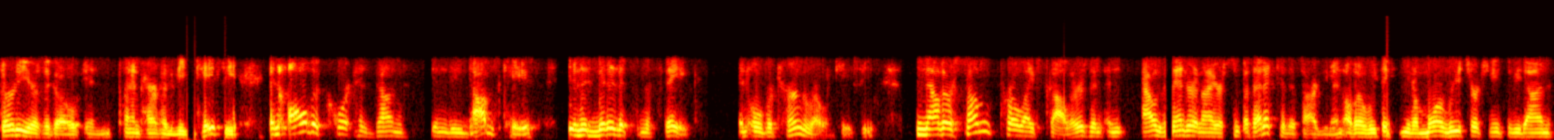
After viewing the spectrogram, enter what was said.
30 years ago in Planned Parenthood v. Casey. And all the court has done in the Dobbs case is admitted its mistake and overturned Roe and Casey. Now, there are some pro-life scholars, and, and Alexander and I are sympathetic to this argument, although we think you know more research needs to be done,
